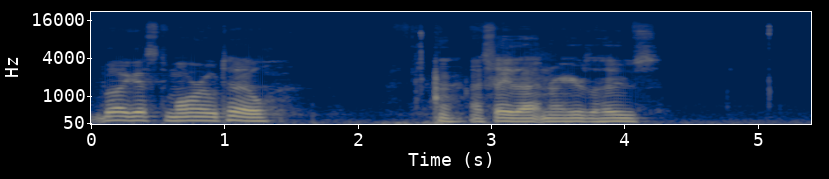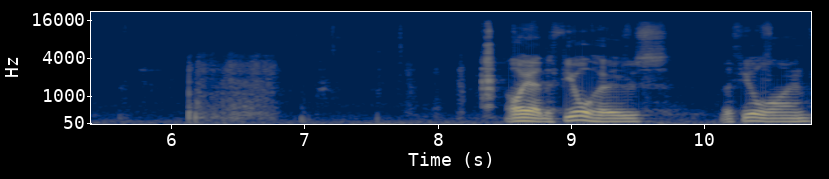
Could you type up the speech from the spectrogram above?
But I guess tomorrow will tell. I say that and right here's the hose. Oh yeah, the fuel hose, the fuel line.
